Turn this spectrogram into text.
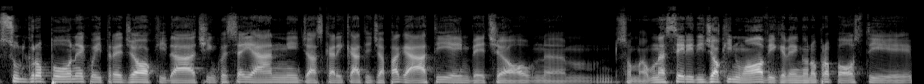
sul groppone quei tre giochi da 5-6 anni già scaricati, già pagati e invece ho un, ehm, insomma, una serie di giochi nuovi che vengono proposti.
